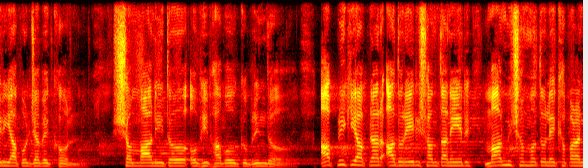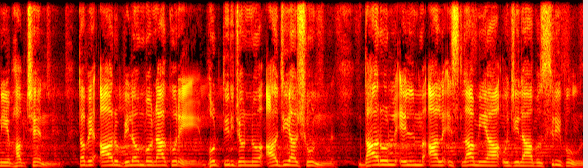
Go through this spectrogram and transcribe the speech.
এরিয়া পর্যবেক্ষণ। সম্মানিত অভিভাবক বৃন্দ, আপনি কি আপনার আদরের সন্তানের মানসম্মত লেখাপড়া নিয়ে ভাবছেন? তবে আর বিলম্ব না করে ভর্তির জন্য আজই আসুন দারুল ইলম আল ইসলামিয়া উজিলাব শ্রীপুর।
